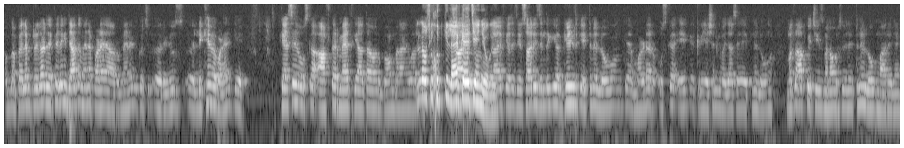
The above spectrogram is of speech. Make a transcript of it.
पहले हम ट्रेलर देखते हैं लेकिन जहाँ तक मैंने पढ़ा है और मैंने भी कुछ रिव्यूज़ लिखे हुए पढ़े हैं कि कैसे उसका आफ्टर मैथ क्या था और बॉम्ब बनाने के बाद मतलब उसकी खुद की लाइफ कैसे चेंज हो गई? लाइफ कैसे चेंज सारी ज़िंदगी का गिल्ट के इतने लोगों के मर्डर उसका एक क्रिएशन की वजह से इतने लोगों मतलब आप कोई चीज़ बनाओ और उसकी वजह से इतने लोग मारे जाएँ।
